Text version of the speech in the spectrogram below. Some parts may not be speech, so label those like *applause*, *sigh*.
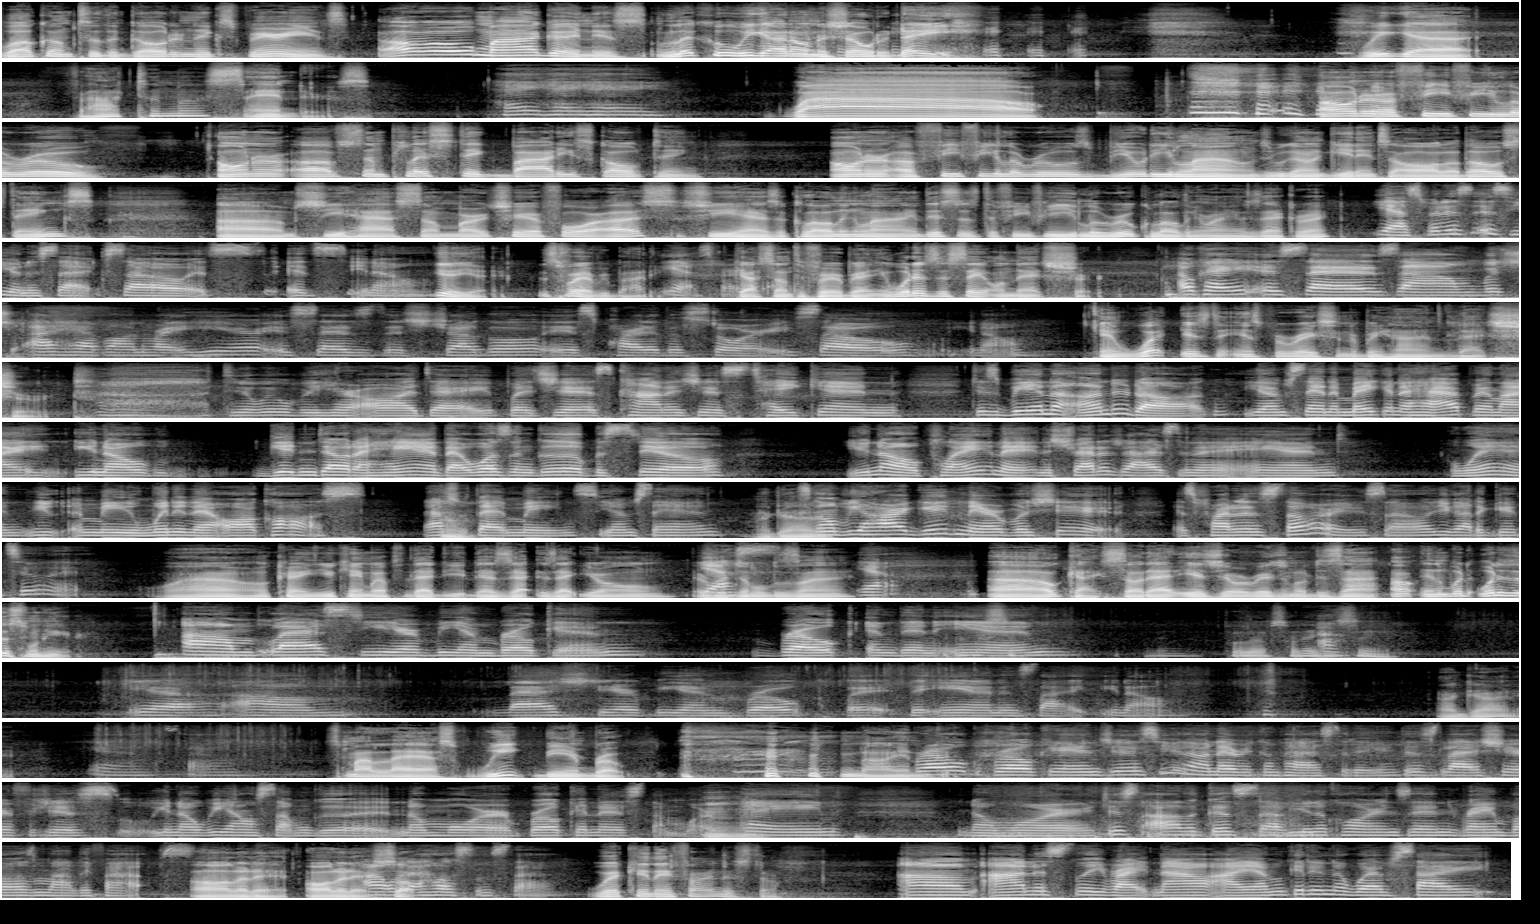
Welcome to the Golden Experience. Oh my goodness. Look who we got on the show today. *laughs* we got Fatima Sanders. Hey, hey, hey. Wow. *laughs* owner of Fifi LaRue, owner of Simplistic Body Sculpting, owner of Fifi LaRue's Beauty Lounge. We're going to get into all of those things. Um, she has some merch here for us. She has a clothing line. This is the Fifi LaRue clothing line. Is that correct? Yes, but it's, it's unisex, so it's it's you know. Yeah, yeah. It's for everybody. Yeah, Got everybody. something for everybody. And what does it say on that shirt? Okay, it says, um, which I have on right here. It says the struggle is part of the story. So you know, And what is the inspiration behind that shirt? *sighs* dude, we will be here all day, but just kind of just taking, just being an underdog. You know what I'm saying, and making it happen. Like you know, getting dealt a hand that wasn't good, but still, you know, playing it and strategizing it and win. You, I mean, winning at all costs. That's what uh-huh. that means. You know what I'm saying? I got it's it. gonna be hard getting there, but shit, it's part of the story. So you got to get to it. Wow. Okay. You came up to that. Is that, is that your own Yes. original design? Yeah. Oh, okay. So that is your original design. Oh, and what, what is this one here? Um, last year being broken, broke, and then in. Pull up so they can see. Yeah. Um, last year being broke, but the end is like you know. *laughs* I got it. Yeah. So It's my last week being broke. *laughs* no, broke, broken, just you know, in every capacity. This last year for just you know, we on something good. No more brokenness, no more pain, no more just all the good stuff. Unicorns and rainbows and lollipops. all of that. All of that. All so of that wholesome stuff. where can they find this stuff? Um, honestly, right now I am getting a website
